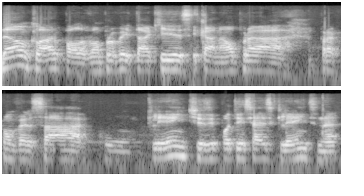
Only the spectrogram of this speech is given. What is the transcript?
Não, claro, Paula, vamos aproveitar aqui esse canal para conversar com clientes e potenciais clientes, né?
